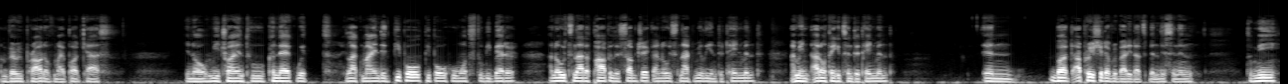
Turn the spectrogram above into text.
I'm very proud of my podcast. You know, me trying to connect with like-minded people, people who wants to be better. I know it's not a popular subject. I know it's not really entertainment. I mean, I don't think it's entertainment. And but I appreciate everybody that's been listening to me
